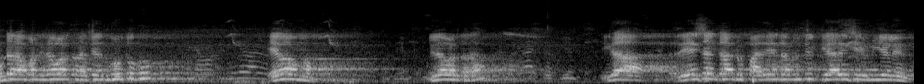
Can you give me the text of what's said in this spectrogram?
ఉంటారా మన నిలబడతారా చేతి గుర్తుకు? ఏమమ్మా నిలబడతారా? ఇక రేషన్ కార్డు పదేళ్ళ నుంచి టీఆర్ఎస్ ఏమి ఇయ్యలేదు.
